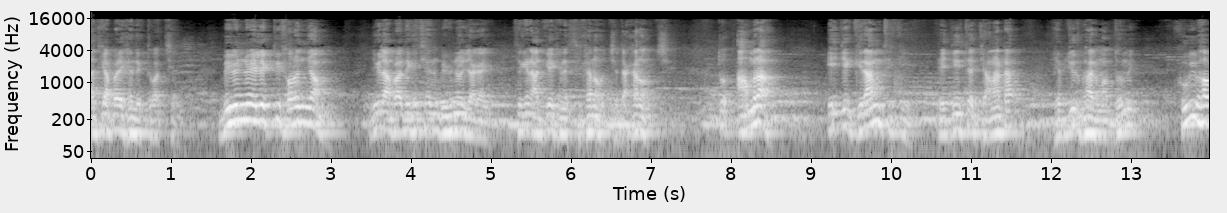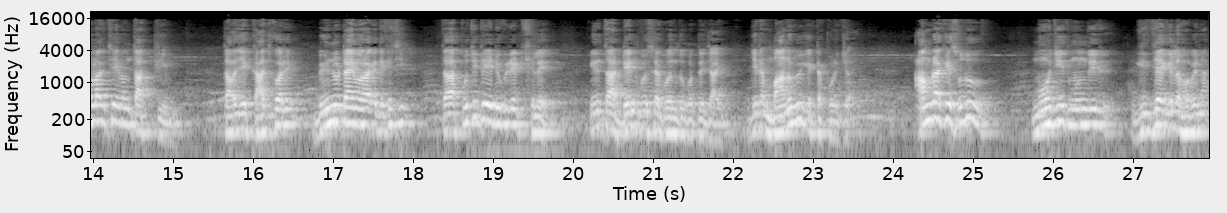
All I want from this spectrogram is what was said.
আজকে আপনারা এখানে দেখতে পাচ্ছেন। বিভিন্ন ইলেকট্রিক সরঞ্জাম, যেগুলো আপনারা দেখেছেন বিভিন্ন জায়গায়, সেখানে আজকে এখানে শেখানো হচ্ছে, দেখানো হচ্ছে। তো আমরা এই যে গ্রাম থেকে এই জিনিসটা জানাটা হেফজুর ভাইয়ের মাধ্যমে খুবই ভালো লাগছে এবং তার টিম তারা যে কাজ করে, বিভিন্ন টাইম ওর আগে দেখেছি, তারা প্রতিটা এডুকেটেড ছেলে কিন্তু তার ডেন পরিষ্কার পর্যন্ত করতে যায়, যেটা মানবিক একটা পরিচয়। আমরা কি শুধু মসজিদ, মন্দির, গির্জায় গেলে হবে না?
